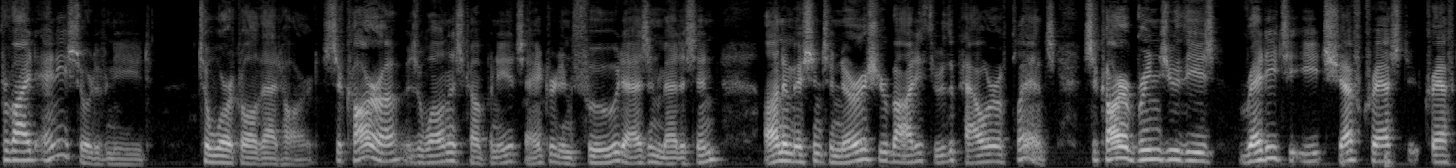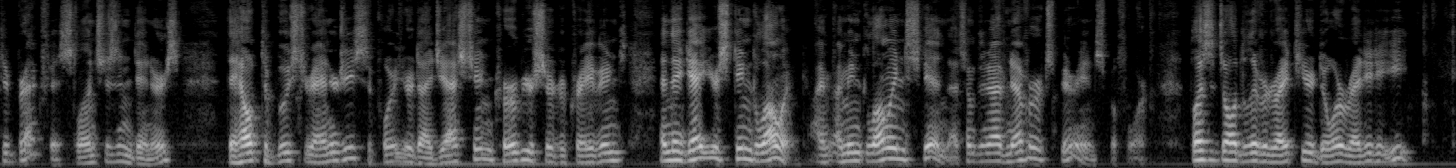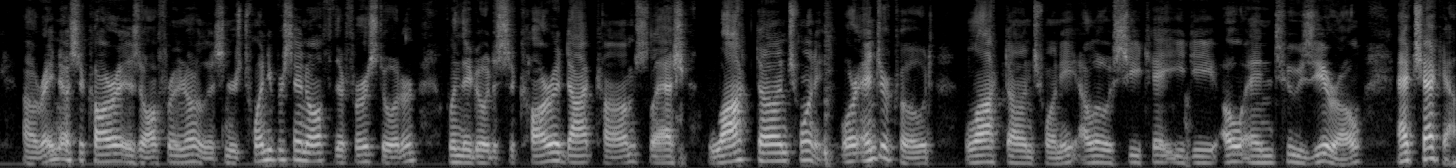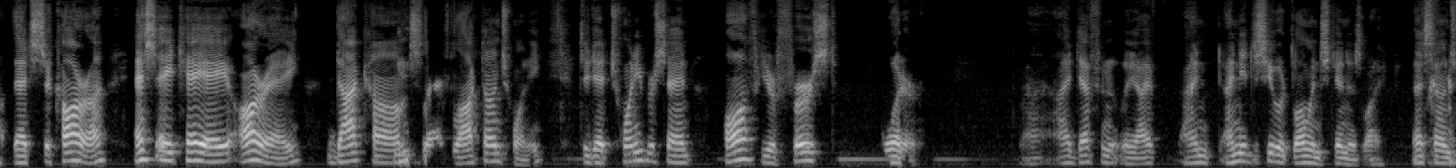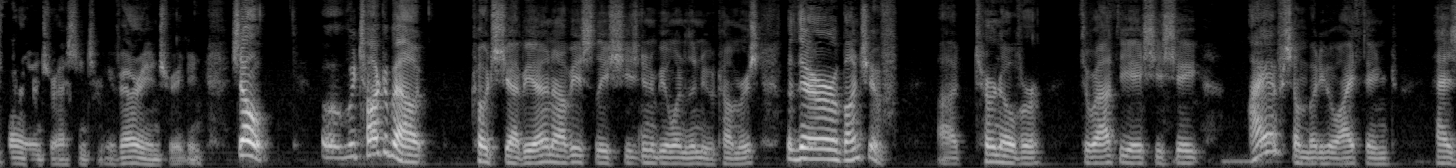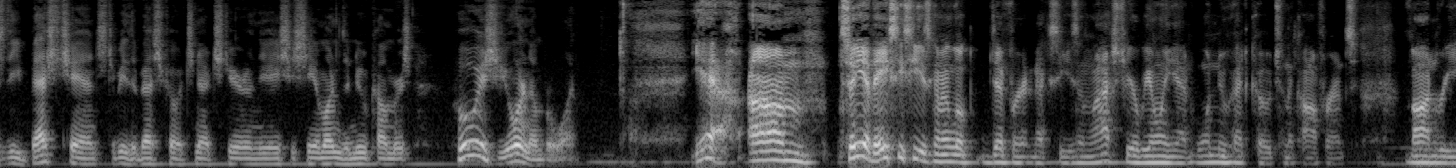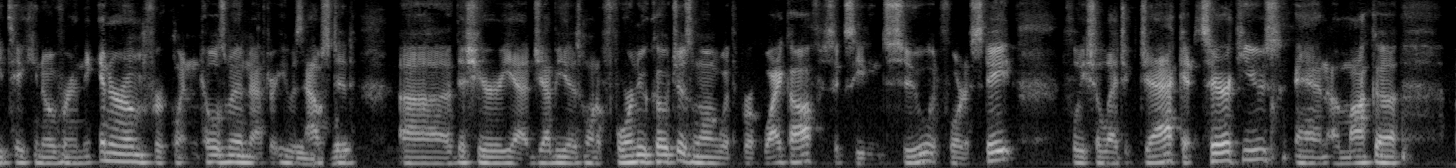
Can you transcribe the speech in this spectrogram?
provide any sort of need to work all that hard. Sakara is a wellness company. It's anchored in food as in medicine, on a mission to nourish your body through the power of plants. Sakara brings you these ready to eat chef crafted breakfasts, lunches, and dinners they help to boost your energy, support your digestion, curb your sugar cravings, and they get your skin glowing. I, I, mean, glowing skin. That's something I've never experienced before. Plus, it's all delivered right to your door, ready to eat. Uh, right now, Sakara is offering our listeners 20% off their first order when they go to sakara.com slash locked on 20 or enter code locked on 20, L O C K E D O N 20 at checkout. That's Sakara, S A K A R A dot com mm-hmm. slash locked on 20 to get 20% off your first order. I definitely, I, I, I need to see what glowing skin is like. That sounds very interesting to me, very intriguing. So uh, we talk about Coach Gebbia, and obviously she's going to be one of the newcomers, but there are a bunch of uh, turnover throughout the ACC. I have somebody who I think has the best chance to be the best coach next year in the ACC among the newcomers. Who is your number one? Yeah. Um, so yeah, the ACC is going to look different next season. Last year, we only had one new head coach in the conference, Vonn Read taking over in the interim for Quentin Hillsman after he was mm-hmm. ousted. Uh, this year, yeah, Gebbia is one of four new coaches, along with Brooke Wyckoff, succeeding Sue at Florida State, Felicia Legette-Jack at Syracuse, and Amaka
